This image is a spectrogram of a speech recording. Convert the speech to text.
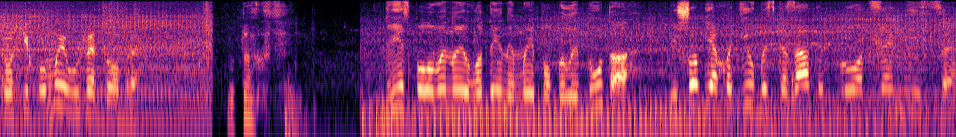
Трохи помив, уже добре. Отак от. Дві з половиною години ми побили тут. І що б я хотів би сказати про це місце?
